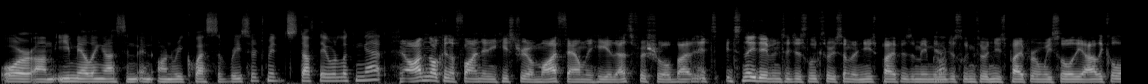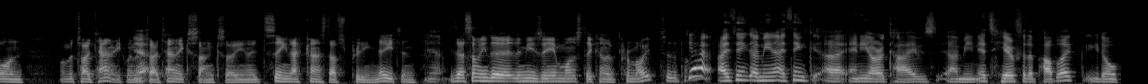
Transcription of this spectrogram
or um, emailing us and, and, on requests of research stuff they were looking at. I'm not going to find any history of my family here, that's for sure. But yeah. it's it's neat even to just look through some of the newspapers. I mean, we yeah. were just looking through a newspaper and we saw the article on on the Titanic when yeah. the Titanic sunk. So you know, seeing that kind of stuff's pretty neat. And yeah. is that something the the museum wants to kind of promote to the public? Yeah, I think. I mean, I think uh, any archives. I mean, it's here for the public. You know.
